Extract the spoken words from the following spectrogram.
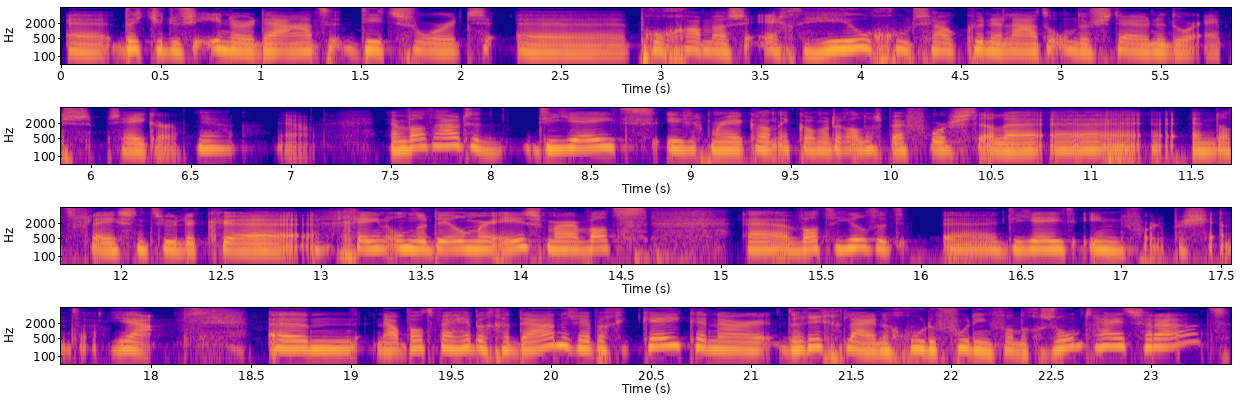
uh, dat je dus inderdaad dit soort uh, programma's echt heel goed zou kunnen laten ondersteunen door apps. Zeker. Ja. ja. En wat houdt het dieet? Zeg maar, je kan, ik kan me er alles bij voorstellen. Uh, en dat vlees natuurlijk geen onderdeel meer is. Maar wat, wat hield het dieet in voor de patiënten? Ja, um, nou wat wij hebben gedaan is we hebben gekeken naar de richtlijnen goede voeding van de Gezondheidsraad.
